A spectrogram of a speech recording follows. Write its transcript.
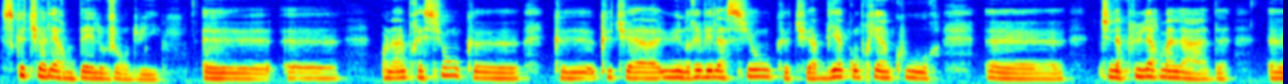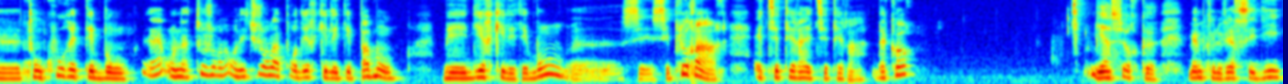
Ce que tu as l'air belle aujourd'hui? Euh, euh, on a l'impression que, que, tu as eu une révélation, que tu as bien compris un cours. tu n'as plus l'air malade. Euh, ton cours était bon. Hein, on, a toujours, on est toujours là pour dire qu'il n'était pas bon. Mais dire qu'il était bon, euh, c'est plus rare, etc., etc. D'accord? Bien sûr que, même que le verset dit,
